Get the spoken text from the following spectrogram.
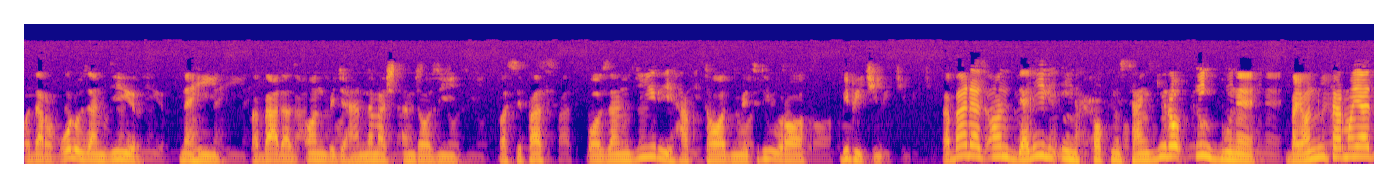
و در غل و زنجیر نهید و بعد از آن به جهنمش اندازید. و سپس با زنجیری هفتاد متری او را بپیچید. و بعد از آن دلیل این حکم سنگین را این گونه بیان میفرماید.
